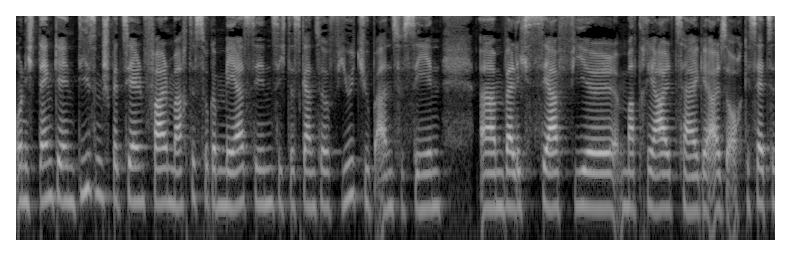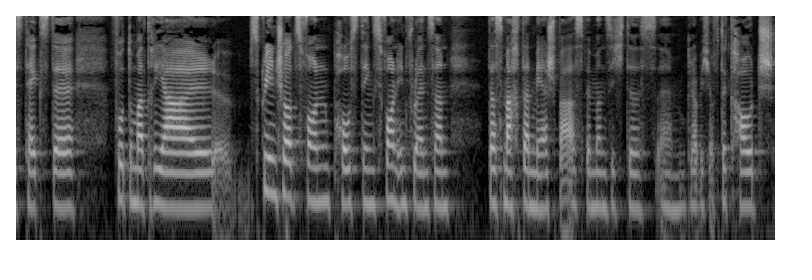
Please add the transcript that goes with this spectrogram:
Und ich denke, in diesem speziellen Fall macht es sogar mehr Sinn, sich das Ganze auf YouTube anzusehen, ähm, weil ich sehr viel Material zeige, also auch Gesetzestexte, Fotomaterial, Screenshots von Postings von Influencern. Das macht dann mehr Spaß, wenn man sich das, ähm, glaube ich, auf der Couch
